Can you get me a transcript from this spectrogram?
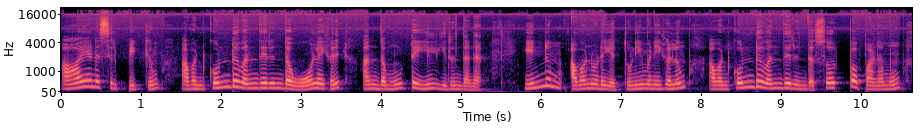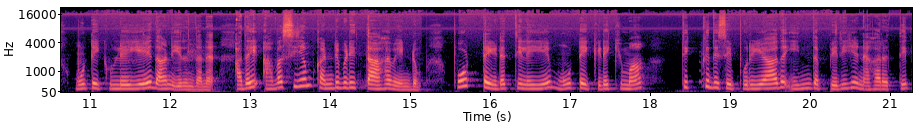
ஆயன சிற்பிக்கும் அவன் கொண்டு வந்திருந்த ஓலைகள் அந்த மூட்டையில் இருந்தன. இன்னும் அவனுடைய துணிமணிகளும் அவன் கொண்டு வந்திருந்த சொற்ப பணமும் மூட்டைக்குள்ளேயே தான் இருந்தன. அதை அவசியம் கண்டுபிடித்தாக வேண்டும். போட்ட இடத்திலேயே மூட்டை கிடைக்குமா? திக்கு திசை புரியாத இந்த பெரிய நகரத்தில்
